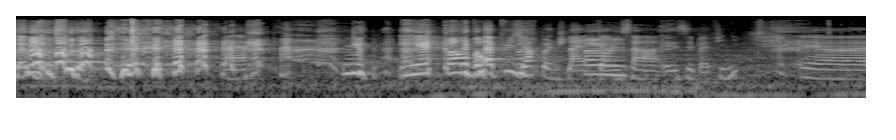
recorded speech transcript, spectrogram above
Bah oui, coup de foudre. pardon. On a plusieurs punchlines Ah comme oui. ça et c'est pas fini. Et, euh,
